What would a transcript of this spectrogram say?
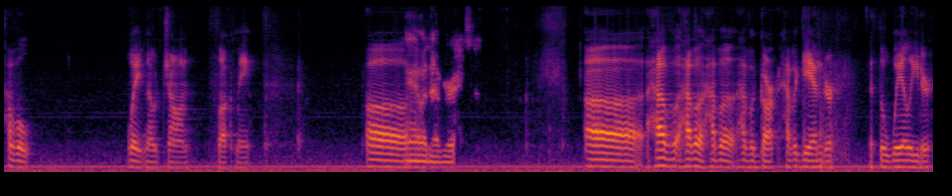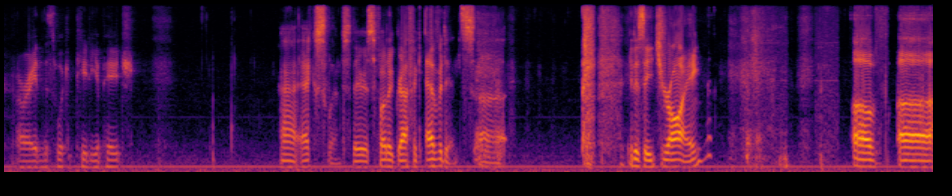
have a Wait, no, John. Fuck me. Uh Yeah, whatever. uh have have a have a have a gar have a gander at the whale eater. All right, this Wikipedia page. Ah, excellent. There is photographic evidence. Uh, it is a drawing of uh,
